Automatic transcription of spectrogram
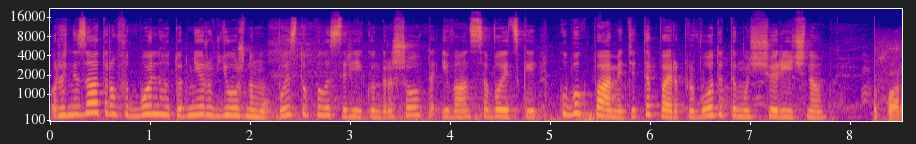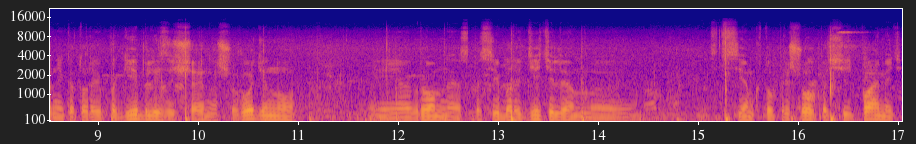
Організатором футбольного турніру в Южному виступили Сергій Кондрашов та Іван Савицький. Кубок пам'яті тепер проводитимуть щорічно. Парни, которые погибли, защищая нашу родину. И огромное спасибо родителям, э, всем, кто пришел почтить память.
